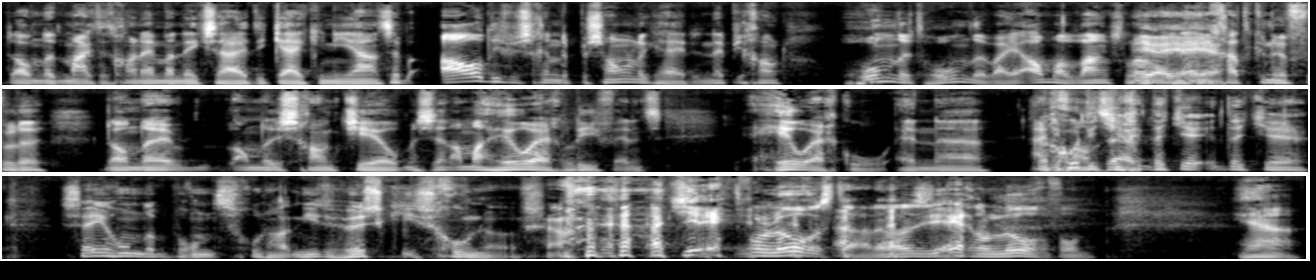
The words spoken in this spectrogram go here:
De andere maakt het gewoon helemaal niks uit, die kijk je niet aan. Ze hebben al die verschillende persoonlijkheden. Dan heb je gewoon honderd honden waar je allemaal langs loopt. Ja, ja, en ja. gaat knuffelen, dan de ander is gewoon chill. Maar ze zijn allemaal heel erg lief en het is heel erg cool. En, eh, ja, die goed dat je, dat je, dat je zeehondenbond schoenen had, niet husky schoenen of zo. had je echt voor lul gestaan. Dan had je echt een lul gevonden. Ja.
